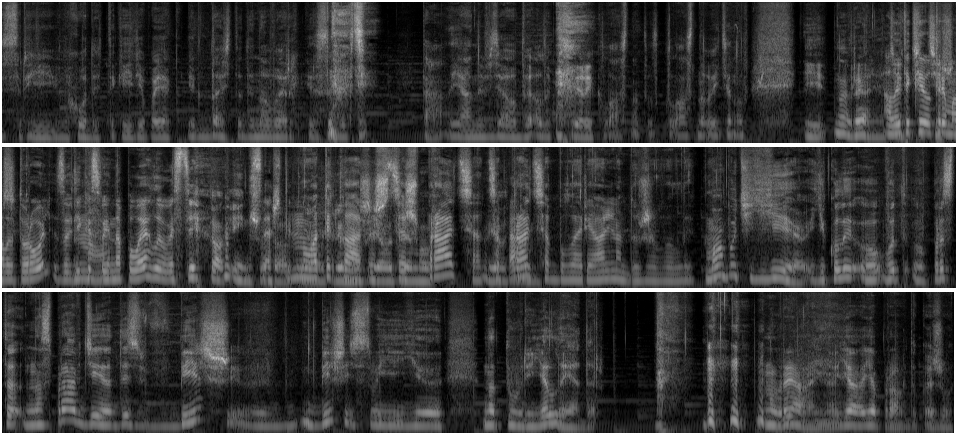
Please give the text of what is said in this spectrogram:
Сергій виходить такий, типу, як, як дасть туди наверх і сидить. Та, я не взяв би, але ксири класно, тут класно витягнув. І, ну, реально, Але таки отримали ту роль завдяки Ну. своїй наполегливості. Так, іншу. Так. Ну, а ти кажеш, це ж праця. Це праця була реально дуже велика. Мабуть, є. І коли от просто насправді десь в більш в більшій своїй е, натурі я ледер. Ну, реально, я, я правду кажу.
